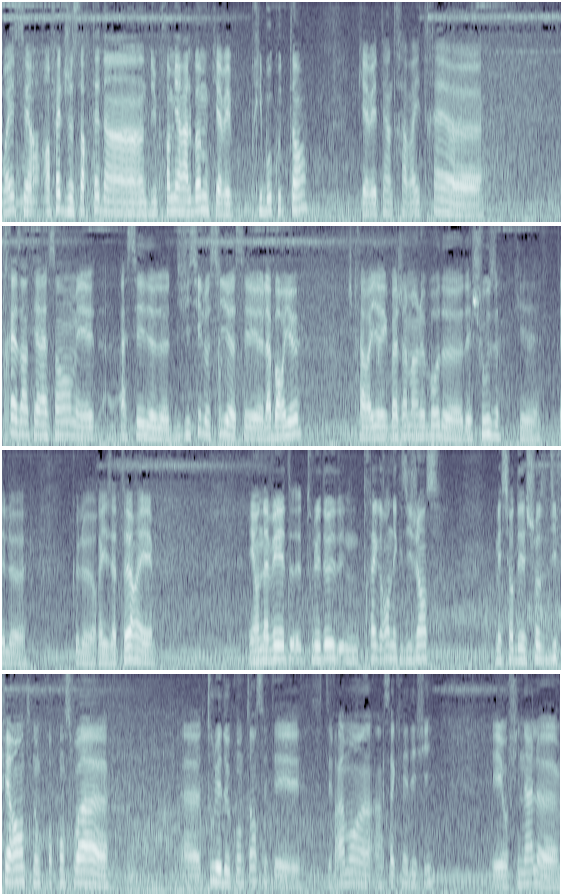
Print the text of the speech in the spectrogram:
Ouais, c'est en fait je sortais d'un du premier album qui avait pris beaucoup de temps, qui avait été un travail très euh, très intéressant mais assez euh, difficile aussi, assez laborieux. Je travaillais avec Benjamin Lebeau de, des Shoes, qui était le que le réalisateur et et on avait tous les deux une très grande exigence, mais sur des choses différentes. Donc pour qu'on soit euh, euh, tous les deux contents, c'était c'était vraiment un, un sacré défi. Et au final.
